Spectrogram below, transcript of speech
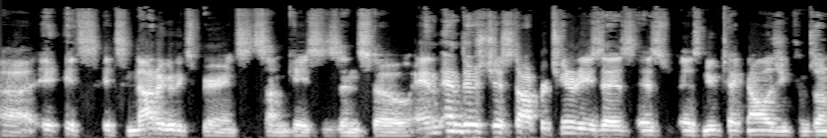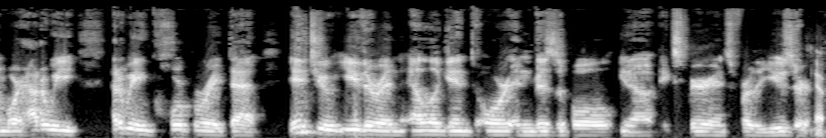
uh, it, it's it's not a good experience in some cases, and so and and there's just opportunities as as as new technology comes on board. How do we how do we incorporate that into either an elegant or invisible you know experience for the user? Yep.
